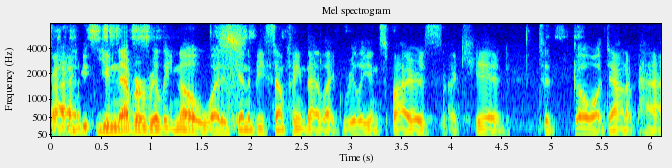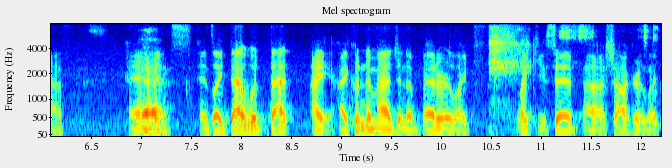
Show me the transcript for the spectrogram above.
Right. you, you never really know what is going to be something that like really inspires a kid to go down a path. And Yeah. it's it's like that would that I I couldn't imagine a better like like you said uh shocker like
